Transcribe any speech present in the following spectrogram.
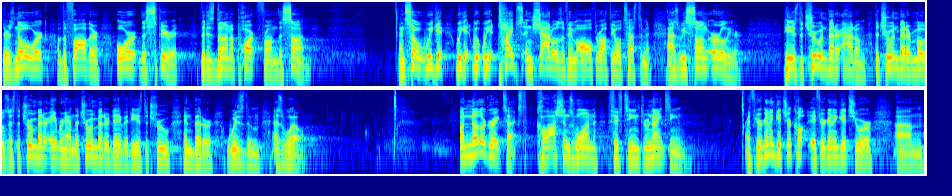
There's no work of the Father or the Spirit that is done apart from the Son. And so we get, we, get, we get types and shadows of him all throughout the Old Testament. As we sung earlier, he is the true and better Adam, the true and better Moses, the true and better Abraham, the true and better David. He is the true and better wisdom as well. Another great text, Colossians 1 15 through 19. If you're going to get your, if you're going to get your, um,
